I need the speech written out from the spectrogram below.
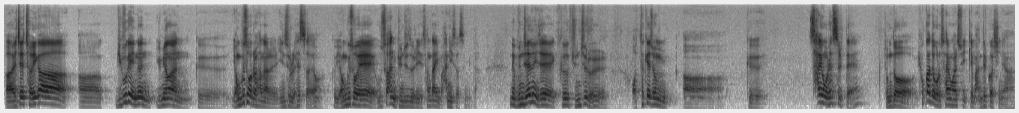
어, 이제 저희가 어, 미국에 있는 유명한 그 연구소를 하나를 인수를 했어요. 그 연구소에 우수한 균주들이 상당히 많이 있었습니다. 근데 문제는 이제 그 균주를 어떻게 좀, 어, 그, 사용을 했을 때 좀 더 효과적으로 사용할 수 있게 만들 것이냐.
